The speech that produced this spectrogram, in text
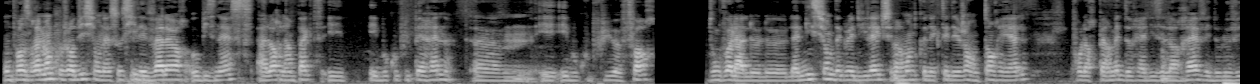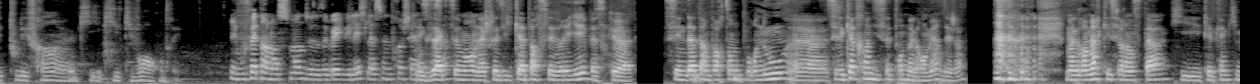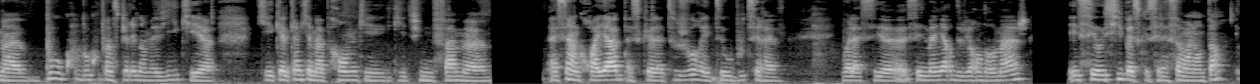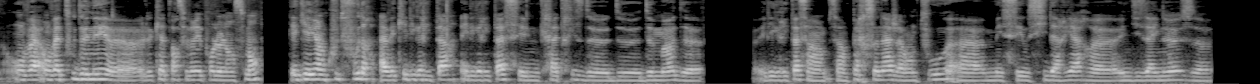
On pense vraiment qu'aujourd'hui, si on associe les valeurs au business, alors l'impact est, est, beaucoup plus pérenne et, et, beaucoup plus fort donc voilà, le, la mission de The Great Village, c'est vraiment de connecter des gens en temps réel pour leur permettre de réaliser leurs rêves et de lever tous les freins euh, qu'ils qui, vont rencontrer. Et vous faites un lancement de The Great Village la semaine prochaine. Exactement, on a choisi le 14 février parce que c'est une date importante pour nous. Euh, c'est les 97 ans de ma grand-mère déjà. ma grand-mère qui est sur Insta, qui est quelqu'un qui m'a beaucoup, beaucoup inspiré dans ma vie, qui est, euh, qui est quelqu'un qui aime apprendre, qui est, qui est une femme assez incroyable parce qu'elle a toujours été au bout de ses rêves. Voilà, c'est euh, une manière de lui rendre hommage. Et c'est aussi parce que c'est la Saint-Valentin. On va, on va tout donner euh, le 14 février pour le lancement. Et qu'il y a eu un coup de foudre avec Eligrita. Eligrita, c'est une créatrice de, de, de mode. Eligrita, c'est un, un personnage avant tout, euh, mais c'est aussi derrière une designeuse,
